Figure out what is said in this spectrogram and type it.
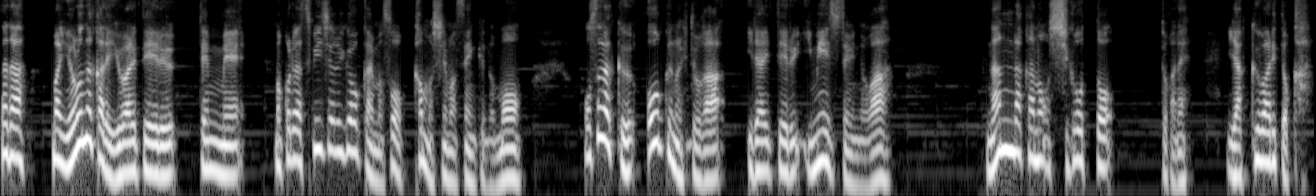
ただ、まあ、世の中で言われている天命、まあ、これはスピーチャル業界もそうかもしれませんけども、おそらく多くの人が抱いているイメージというのは、何らかの仕事とかね、役割とか、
